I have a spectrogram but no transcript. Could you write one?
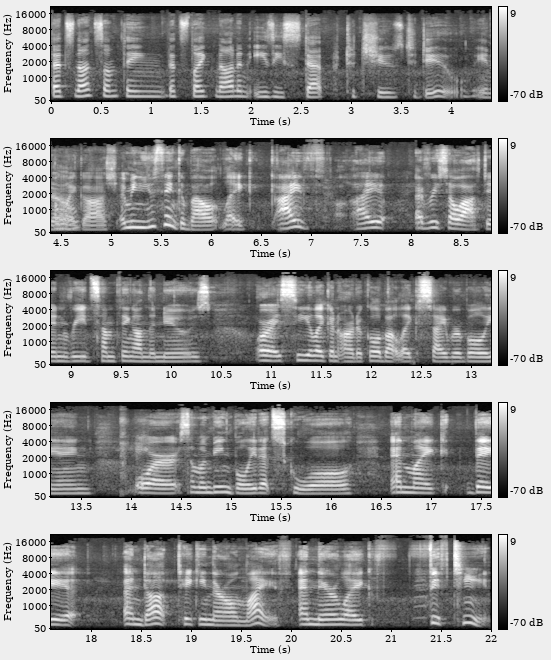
that's not something that's like not an easy step to choose to do, you know? Oh my gosh. I mean, you think about like I've I every so often read something on the news or I see like an article about like cyberbullying or someone being bullied at school and like they end up taking their own life and they're like 15,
